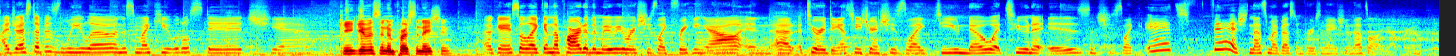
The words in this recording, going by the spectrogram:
I dressed up as Lilo, and this is my cute little Stitch. Yeah. Can you give us an impersonation? Okay, so like in the part of the movie where she's like freaking out and uh, to her dance teacher, and she's like, "Do you know what tuna is?" And she's like, "It's fish," and that's my best impersonation. That's all I got for you.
